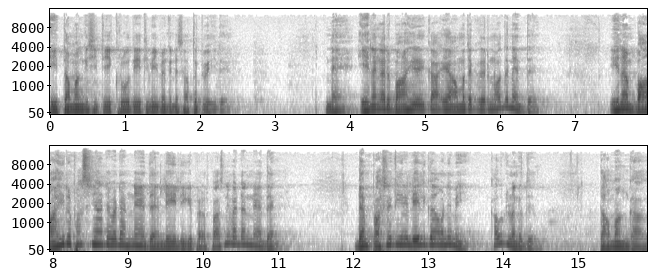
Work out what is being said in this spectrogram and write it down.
ඒ තමන්ගේ සිතේ ක්‍රෝධයේ තිබීම ගැන සතුටු වෙයිද? නෑ. එහෙනම් අර බාහිර එක එයා අමතක කරනවද නැද්ද? එහෙනම් බාහිර ප්‍රශ්නයට වැඩක් නැහැ දැන්. ලේලිගේ ප්‍රශ්නේ වැඩක් නැහැ දැන්. දැන් ප්‍රශ්නේ තියෙන්නේ ලේලි ගාව නෙමෙයි. කවුරු ළඟද? තමන් ගාව.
